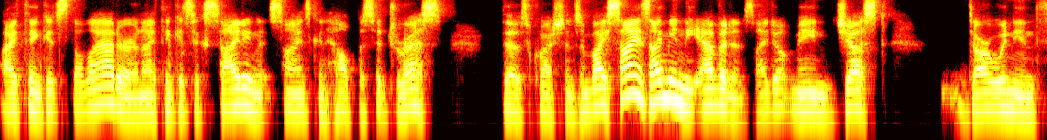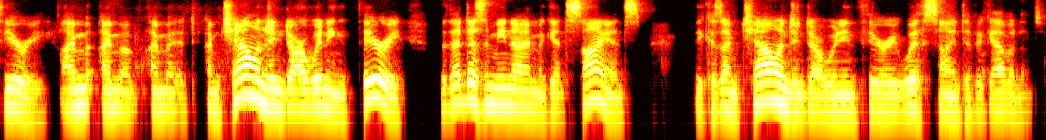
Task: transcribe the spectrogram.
I think it's the latter, and I think it's exciting that science can help us address those questions. And by science, I mean the evidence. I don't mean just Darwinian theory. I'm I'm a, I'm a, I'm challenging Darwinian theory, but that doesn't mean I'm against science because I'm challenging Darwinian theory with scientific evidence.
